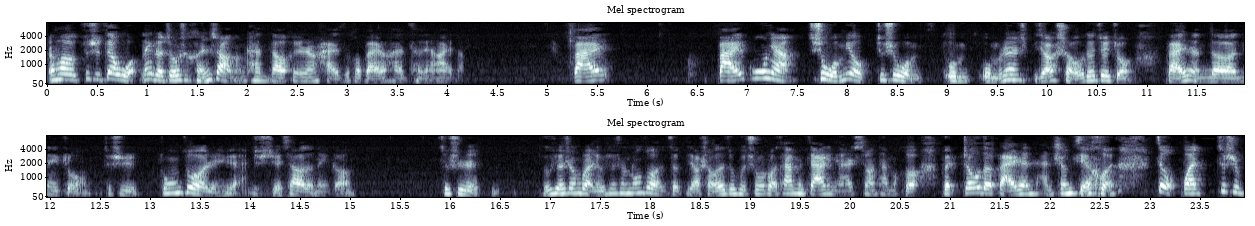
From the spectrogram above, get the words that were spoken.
然后就是在我那个州是很少能看到黑人孩子和白人孩子谈恋爱的，白白姑娘就是我们有就是我们我们我们认识比较熟的这种白人的那种就是工作人员，就是学校的那个就是留学生管留学生工作就比较熟的就会说过他们家里面还是希望他们和本州的白人男生结婚，就完就是。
